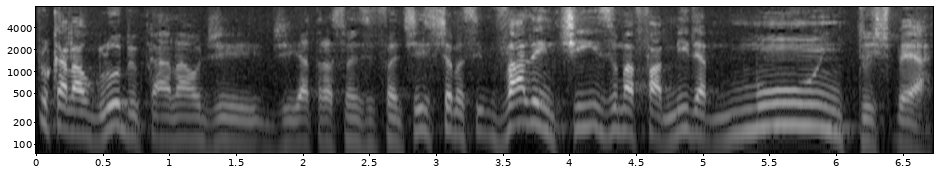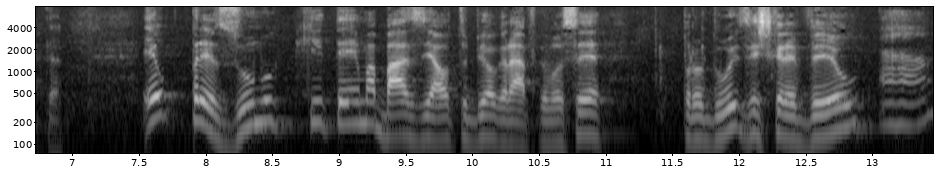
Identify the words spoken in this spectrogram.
para o canal Globo, o canal de, de atrações infantis, chama-se Valentins, uma família muito esperta. Eu presumo que tem uma base autobiográfica. Você produz, escreveu, Aham.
